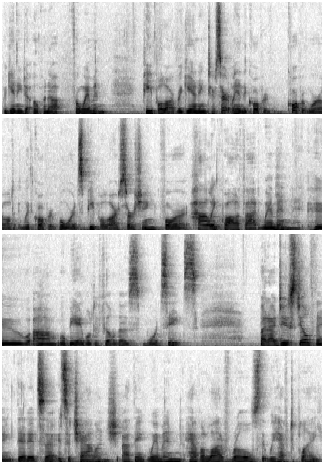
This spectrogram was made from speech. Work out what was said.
beginning to open up for women. People are beginning to, certainly in the corporate corporate world, with corporate boards, people are searching for highly qualified women who um, will be able to fill those board seats. But I do still think that it's a, it's a challenge. I think women have a lot of roles that we have to play.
